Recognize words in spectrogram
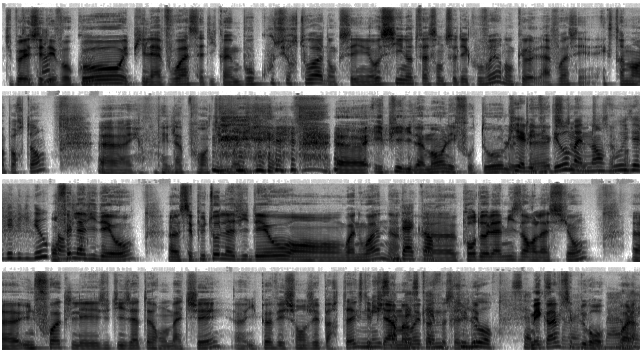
Tu peux laisser des vocaux et puis la voix ça dit quand même beaucoup sur toi donc c'est aussi une autre façon de se découvrir donc la voix c'est extrêmement important et on est là pour en témoigner. et puis évidemment les photos, le puis il y a les vidéos maintenant. Vous, avez des vidéos On fait de la vidéo. c'est plutôt de la vidéo en one one. pour de la mise en relation. une fois que les utilisateurs ont matché, ils peuvent échanger par texte et puis à un moment ils peuvent lourd. Mais quand même c'est plus gros. Bah voilà.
